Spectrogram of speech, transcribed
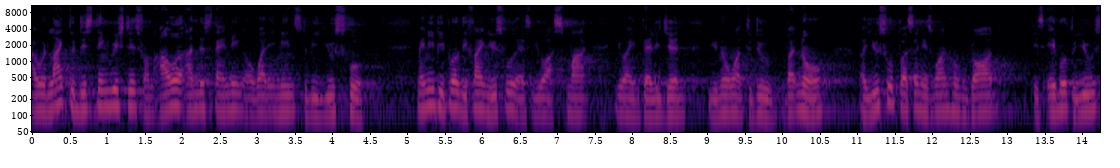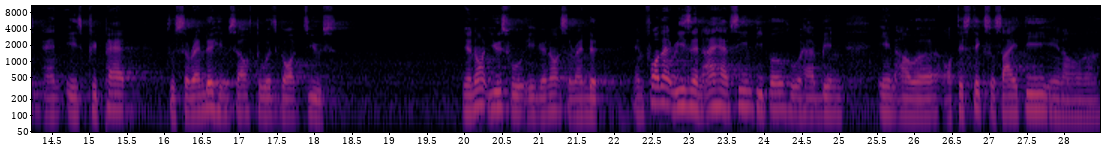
I would like to distinguish this from our understanding of what it means to be useful. Many people define useful as you are smart, you are intelligent, you know what to do. But no, a useful person is one whom God is able to use and is prepared to surrender himself towards God's use. You're not useful if you're not surrendered. And for that reason, I have seen people who have been in our autistic society, in our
